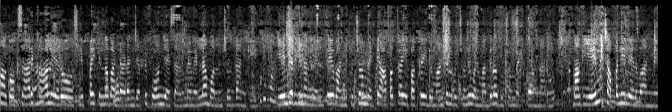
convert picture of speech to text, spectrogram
మాకు ఒకసారి కాలు ఏదో స్లిప్ అయి కింద పడ్డాడని చెప్పి ఫోన్ చేశారు. మేము వెళ్ళాం వాళ్ళని చూడడానికి. ఏం జరిగిందని వెళ్తే వాడిని కూర్చోబెట్టి ఆ పక్క ఈ పక్క ఇది మనుషులు కూర్చొని వాళ్ళ మధ్యలో కూర్చోబెట్టుకో ఉన్నారు మాకు ఏమీ చెప్పని లేదు వాడిని.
